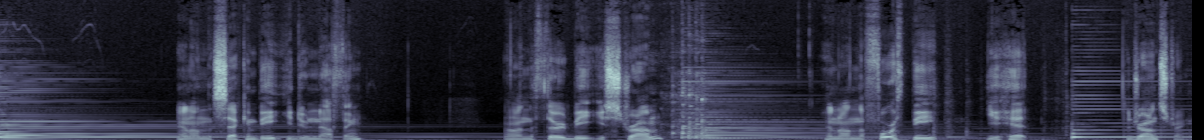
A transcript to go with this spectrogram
and on the second beat, you do nothing. And on the third beat, you strum, and on the fourth beat, you hit the drone string.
